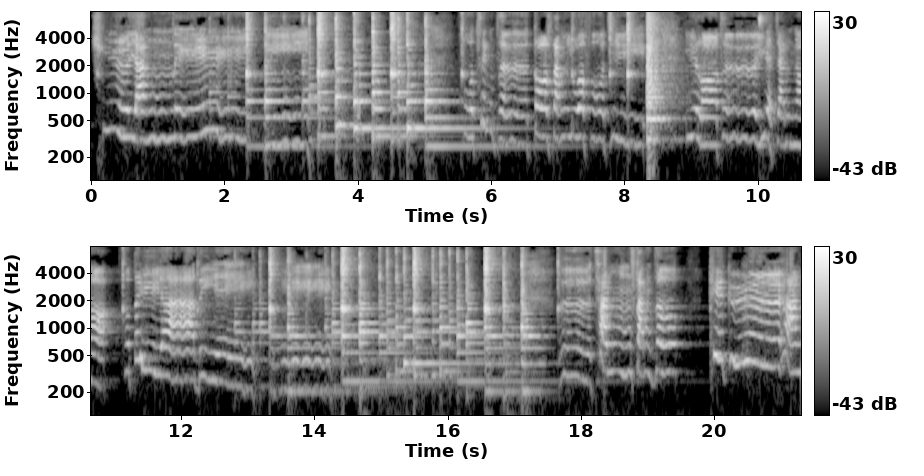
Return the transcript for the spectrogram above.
去阳内。父亲走到上月夫妻，一老走一讲啊。不对呀，对。日常上走开官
